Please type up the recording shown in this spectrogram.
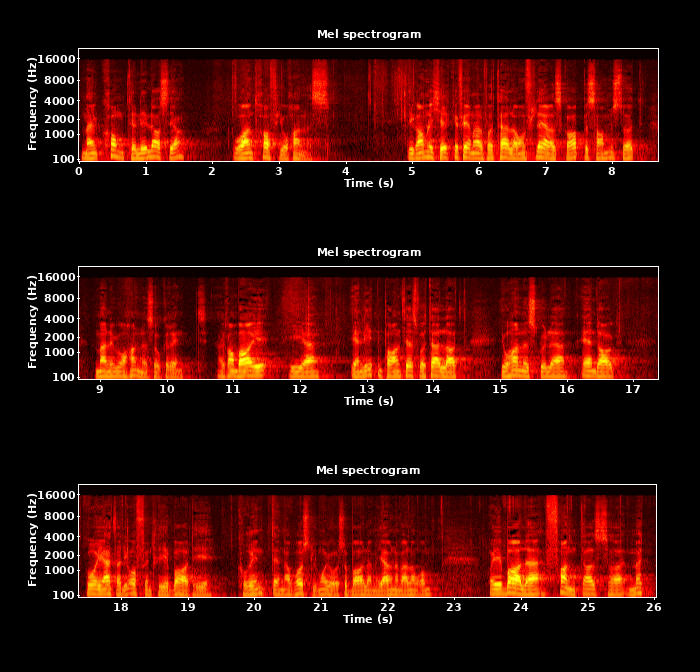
men kom til Lilleasia, og han traff Johannes. De gamle kirkefedrene forteller om flere skarpe sammenstøt mellom Johannes og Korint. Jeg kan bare i, i, eh, i, en liten parentes fortelle at Johannes skulle en dag gå i et av de offentlige bad i Korint. En apostel må jo også bade med jevne mellomrom. Og I badet fant altså, møtte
